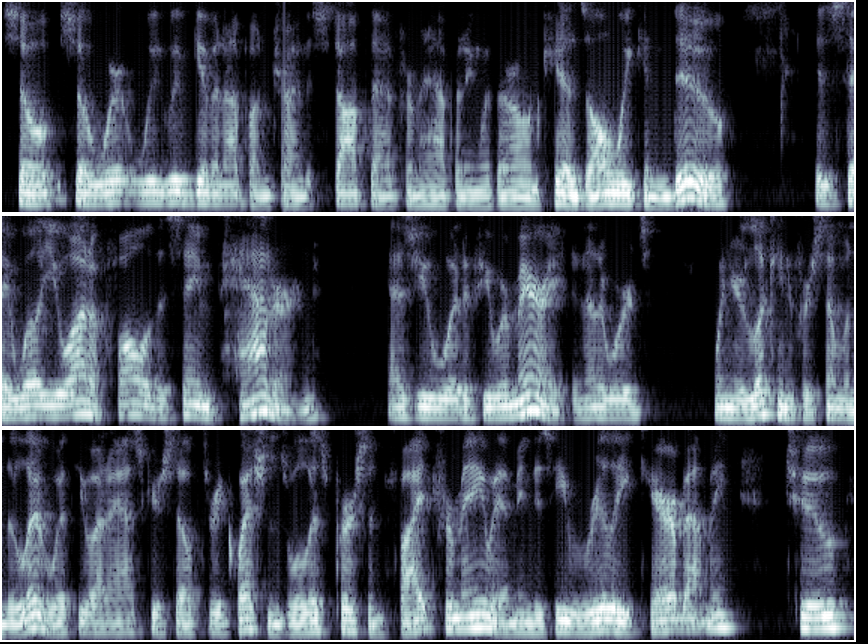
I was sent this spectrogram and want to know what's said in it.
So, so we're, we, we've given up on trying to stop that from happening with our own kids. All we can do is say, well, you ought to follow the same pattern as you would if you were married. In other words, when you're looking for someone to live with, you ought to ask yourself three questions. Will this person fight for me? I mean, does he really care about me? Two,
